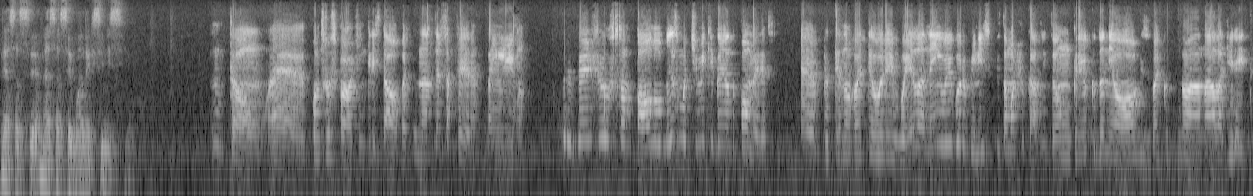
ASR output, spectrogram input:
nessa, nessa semana que se inicia? Então, é, contra o Sporting Cristal na terça-feira, lá em Lima. Prevejo São Paulo o mesmo time que ganhou do Palmeiras. É, porque não vai ter o Orejuela nem o Igor Vinícius que estão machucados. Então creio que o Daniel Alves vai continuar na ala direita.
